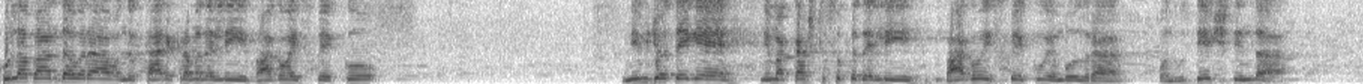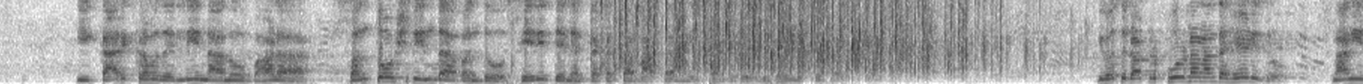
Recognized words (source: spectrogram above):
ಕುಲ ಬಾಂಧವರ ಒಂದು ಕಾರ್ಯಕ್ರಮದಲ್ಲಿ ಭಾಗವಹಿಸಬೇಕು. ನಿಮ್ಮ ಜೊತೆಗೆ ನಿಮ್ಮ ಕಷ್ಟ ಸುಖದಲ್ಲಿ ಭಾಗವಹಿಸಬೇಕು ಎಂಬುದರ ಒಂದು ಉದ್ದೇಶದಿಂದ ಈ ಕಾರ್ಯಕ್ರಮದಲ್ಲಿ ನಾನು ಬಹಳ ಸಂತೋಷದಿಂದ ಬಂದು ಸೇರಿದ್ದೇನೆ ಅಂತಕ್ಕಂಥ ಮಾತನ್ನು ಈ ಸಂದರ್ಭದಲ್ಲಿ ಹೇಳಲಿಕ್ಕೆ ಇವತ್ತು ಡಾಕ್ಟರ್ ಪೂರ್ಣಾನಂದ ಹೇಳಿದರು, ನಾನು ಈ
